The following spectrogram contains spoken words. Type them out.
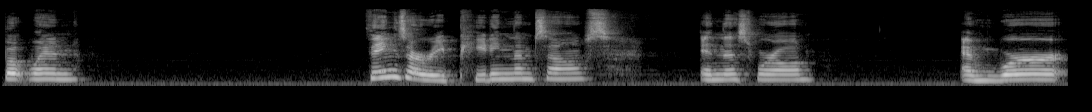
But when things are repeating themselves in this world and we're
